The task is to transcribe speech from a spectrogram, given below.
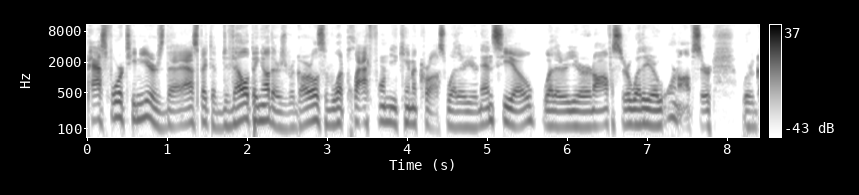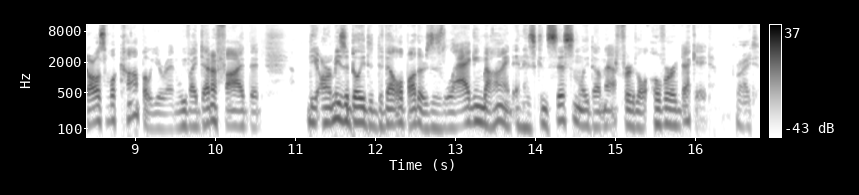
past 14 years, the aspect of developing others, regardless of what platform you came across, whether you're an NCO, whether you're an officer, whether you're a warrant officer, regardless of what compo you're in, we've identified that the Army's ability to develop others is lagging behind and has consistently done that for over a decade. Right.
